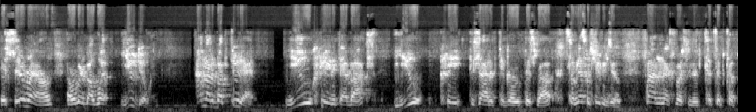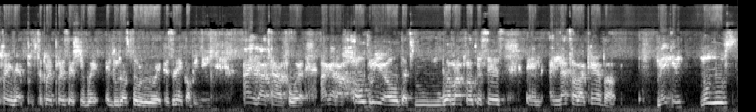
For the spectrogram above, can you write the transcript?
is sit around and worry about what you're doing. I'm not about to do that. You created that box. You cre- decided to go this route. So guess what you can do? Find the next person to, to, to, to play that to play PlayStation with and do those foolery with because it ain't gonna be me. I ain't got time for it. I got a whole three year old that's where my focus is, and and that's all I care about. Making moves.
